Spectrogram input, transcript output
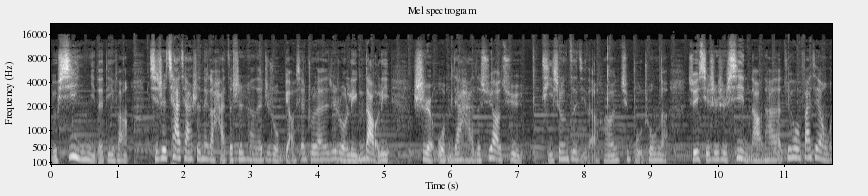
有吸引你的地方。其实恰恰是那个孩子身上的这种表现出来的这种领导力，是我们家孩子需要去提升自己的和去补充的，所以其实是吸引到他的。最后发现我，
